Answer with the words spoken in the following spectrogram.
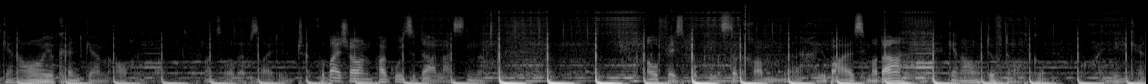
Genau, ihr könnt gerne auch auf unserer Webseite im Chat vorbeischauen, ein paar Grüße da lassen. Auf Facebook, Instagram, äh, überall sind wir da. Genau, dürft ihr auch reinwinken.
